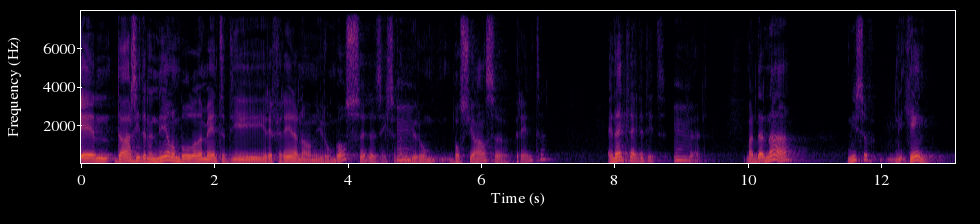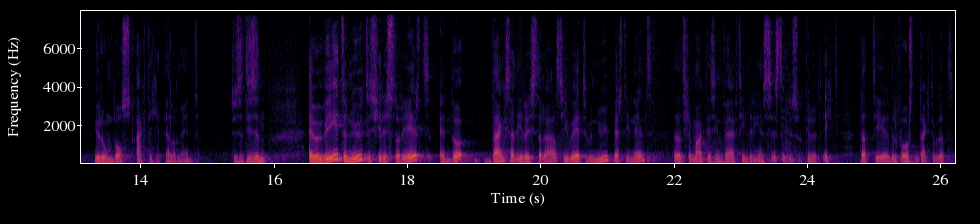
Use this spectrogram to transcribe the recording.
En daar zitten een heleboel elementen die refereren aan Jeroen Bos. Hè. Dat is echt zo van die Jeroen Bosjaanse prenten. En dan krijg je dit. feite. Maar daarna niet zo, geen Jeroen Bos-achtige elementen. Dus het is een... En we weten nu, het is gerestaureerd, en do- dankzij die restauratie weten we nu pertinent dat het gemaakt is in 1563. Dus we kunnen het echt dateren. Daarvoor dachten we dat het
